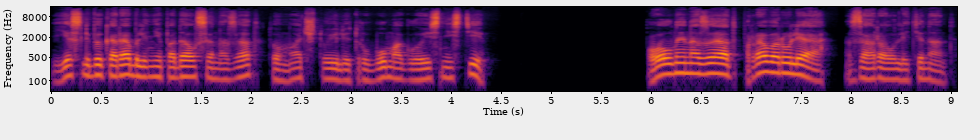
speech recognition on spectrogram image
Если бы корабль не подался назад, то мачту или трубу могло и снести. «Полный назад! Право руля!» – заорал лейтенант.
